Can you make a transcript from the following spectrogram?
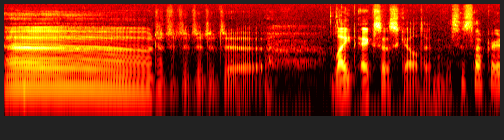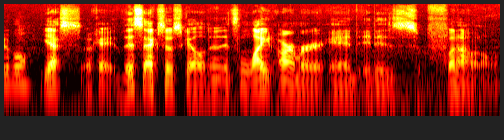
uh, da, da, da, light exoskeleton. Is this upgradable? Yes. Okay. This exoskeleton, it's light armor, and it is phenomenal.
